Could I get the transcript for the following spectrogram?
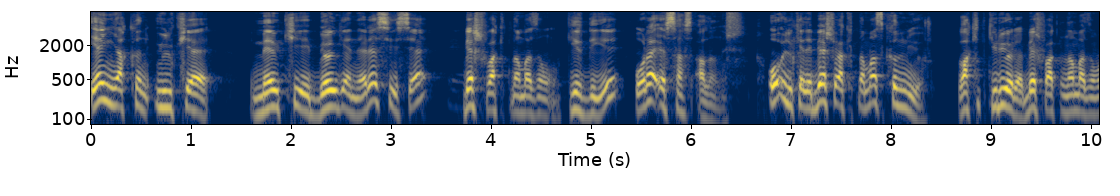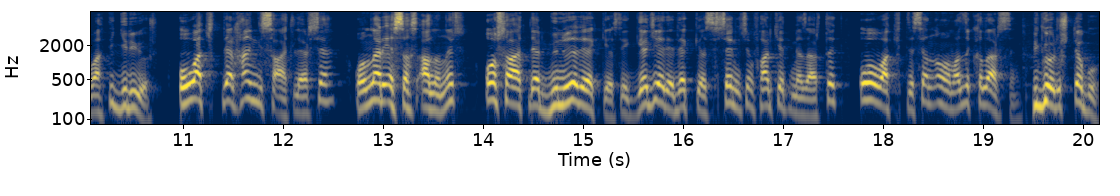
en yakın ülke, mevki, bölge neresiyse beş vakit namazın girdiği ora esas alınır. O ülkede beş vakit namaz kılınıyor. Vakit giriyor ya beş vakit namazın vakti giriyor. O vakitler hangi saatlerse onlar esas alınır. O saatler gününe de denk gelse, geceye de denk gelse senin için fark etmez artık. O vakitte sen o namazı kılarsın. Bir görüş de bu.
